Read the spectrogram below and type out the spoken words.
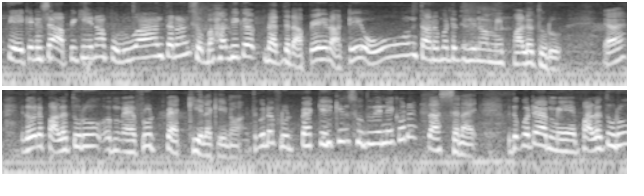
ඉතින් ඒක නිසා අපි කියනවා පුළුවන් තරම් ස්වභාවික පැත්තට අපේ රටේ ඕන් තරමට තියෙනවා මේ පළතුරු. එතකොට පළතුරු ෆෘට් පැක් කියලා කියනවා. එතකොට ෆෘට් පැක් එකකින් සුදු වෙනකොට ලස්සනයි. එතකොට මේ පළතුරු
